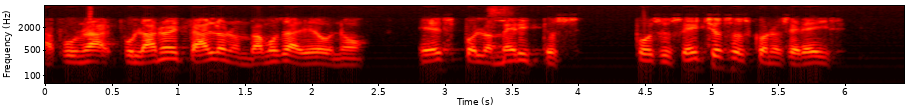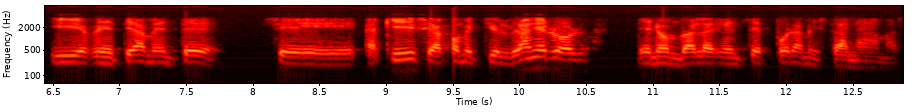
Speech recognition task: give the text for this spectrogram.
a fulano de tal lo nombramos a dedo, no es por los méritos, por sus hechos os conoceréis. Y definitivamente se, aquí se ha cometido el gran error de nombrar a la gente por amistad nada más.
